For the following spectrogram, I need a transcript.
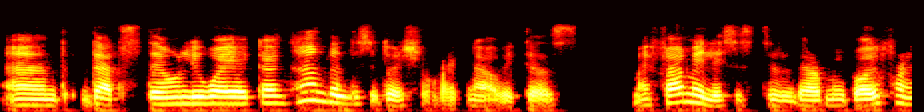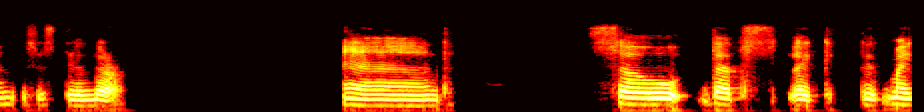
and that's the only way I can handle the situation right now because my family is still there, my boyfriend is still there. And so that's like the, my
